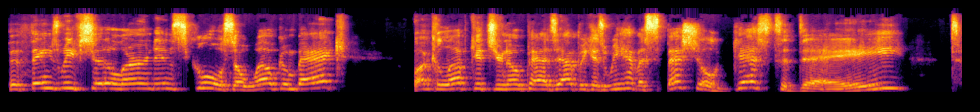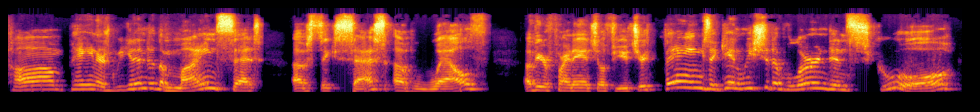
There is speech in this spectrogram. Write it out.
the things we should have learned in school. So, welcome back. Buckle up, get your notepads out because we have a special guest today, Tom Painter. We get into the mindset of success, of wealth, of your financial future, things, again, we should have learned in school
